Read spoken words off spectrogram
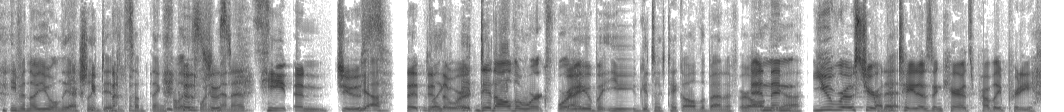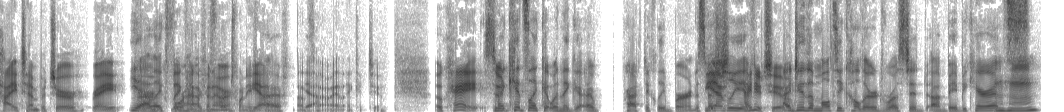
even though you only actually did No, something for like 20 just minutes. Heat and juice Yeah. that did like the work. it did all the work for Right. you, but you get to take all the benefit. Or all and the, then uh, you roast your credit. potatoes and carrots probably pretty high temperature, right? Yeah, For like 400 half an hour. 25. Yeah, that's Yeah. how I like it too. Okay, so my kids like it when they get uh, practically burned, yeah, especially I do too. I do the multicolored roasted um, baby carrots Mhm.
